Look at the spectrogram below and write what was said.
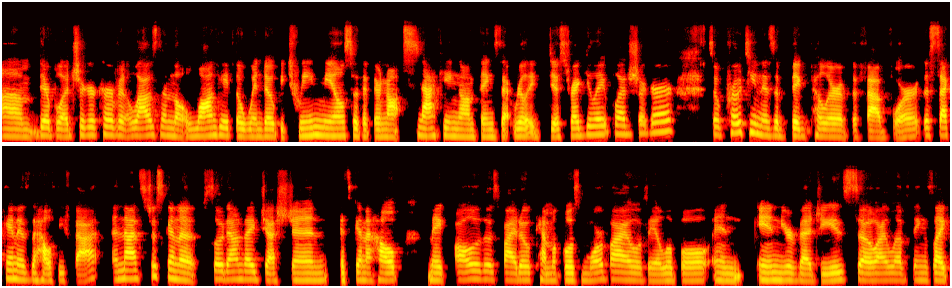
um, their blood sugar curve. It allows them to elongate the window between meals so that they're not snacking on things that really dysregulate blood sugar. So protein is a big pillar of the Fab Four. The second is the healthy fat, and that's just going to slow down digestion. It's going to help make all of those phytochemicals more bioavailable in in your veggies. So I love things like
